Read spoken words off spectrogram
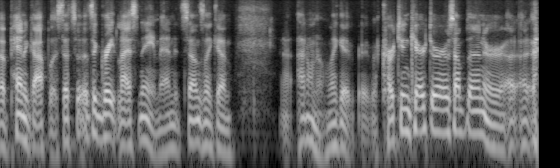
uh, Panagopoulos. That's a, that's a great last name, man. It sounds like a, I don't know, like a, a cartoon character or something, or. Uh,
